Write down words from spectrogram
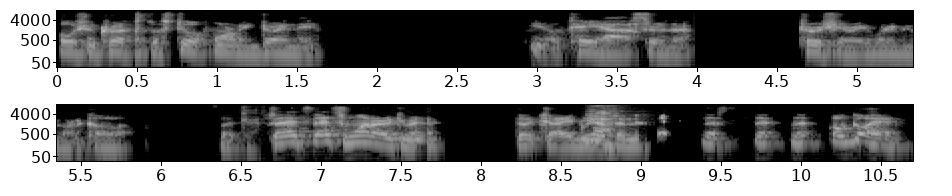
ocean crust was still forming during the, you know, Tejas or the tertiary, whatever you want to call it. But okay. so that's that's one argument which I agree yeah. with. And oh, go ahead.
